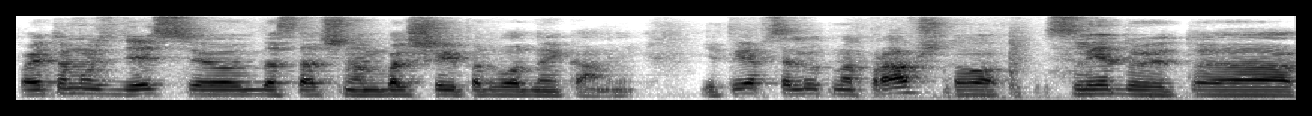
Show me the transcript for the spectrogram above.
Поэтому здесь э, достаточно большие подводные камни. И ты абсолютно прав, что следует э,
